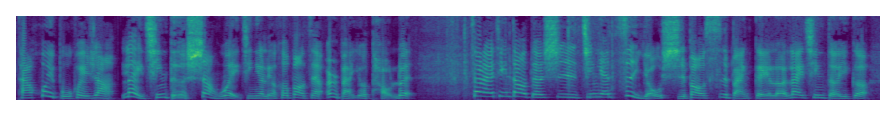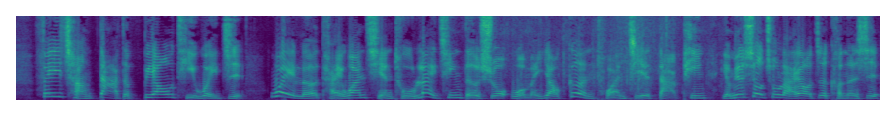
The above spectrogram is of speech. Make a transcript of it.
他会不会让赖清德上位？今天联合报在二版有讨论。再来听到的是，今天自由时报四版给了赖清德一个非常大的标题位置。为了台湾前途，赖清德说：“我们要更团结打拼。”有没有秀出来哦？这可能是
